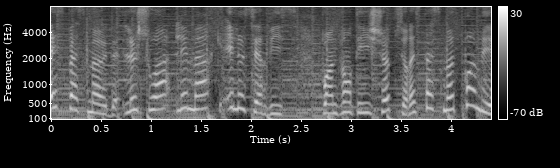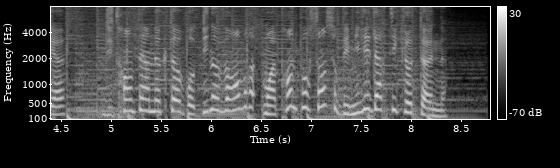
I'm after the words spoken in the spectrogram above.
Espace Mode, le choix, les marques et le service. Point de vente et e-shop sur espacemode.be. Du 31 octobre au 10 novembre, moins 30% sur des milliers d'articles automne.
